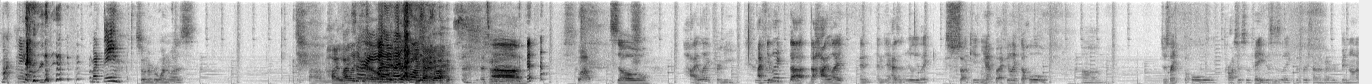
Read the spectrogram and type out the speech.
Martin. So number one was Um, Highlight. highlight Sorry, of I yeah, made I this podcast. That's what um. Wow. So, highlight for me. I feel like the the highlight, and and it hasn't really like sunk in yet, but I feel like the whole, um, just like the whole process of hey, this is like the first time I've ever been on a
